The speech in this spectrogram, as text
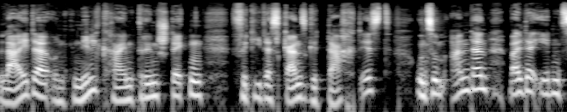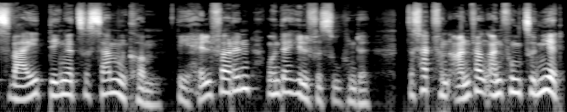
Leider und Nilkheim drinstecken, für die das Ganze gedacht ist, und zum anderen, weil da eben zwei Dinge zusammenkommen, die Helferin und der Hilfesuchende. Das hat von Anfang an funktioniert,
